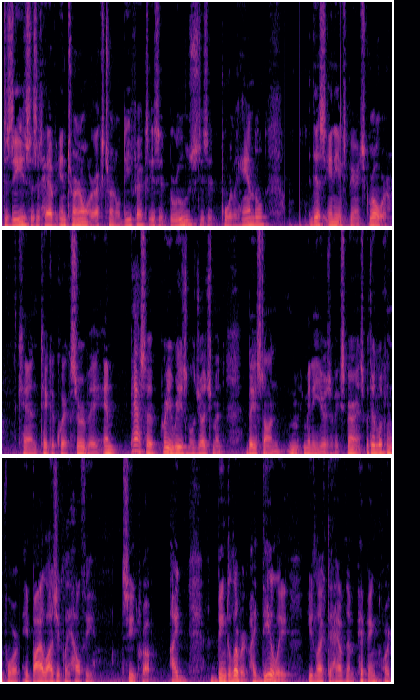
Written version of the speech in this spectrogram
disease? Does it have internal or external defects? Is it bruised? Is it poorly handled? This any experienced grower can take a quick survey and pass a pretty reasonable judgment based on m- many years of experience. But they're looking for a biologically healthy seed crop. I being delivered. Ideally, you'd like to have them pipping or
